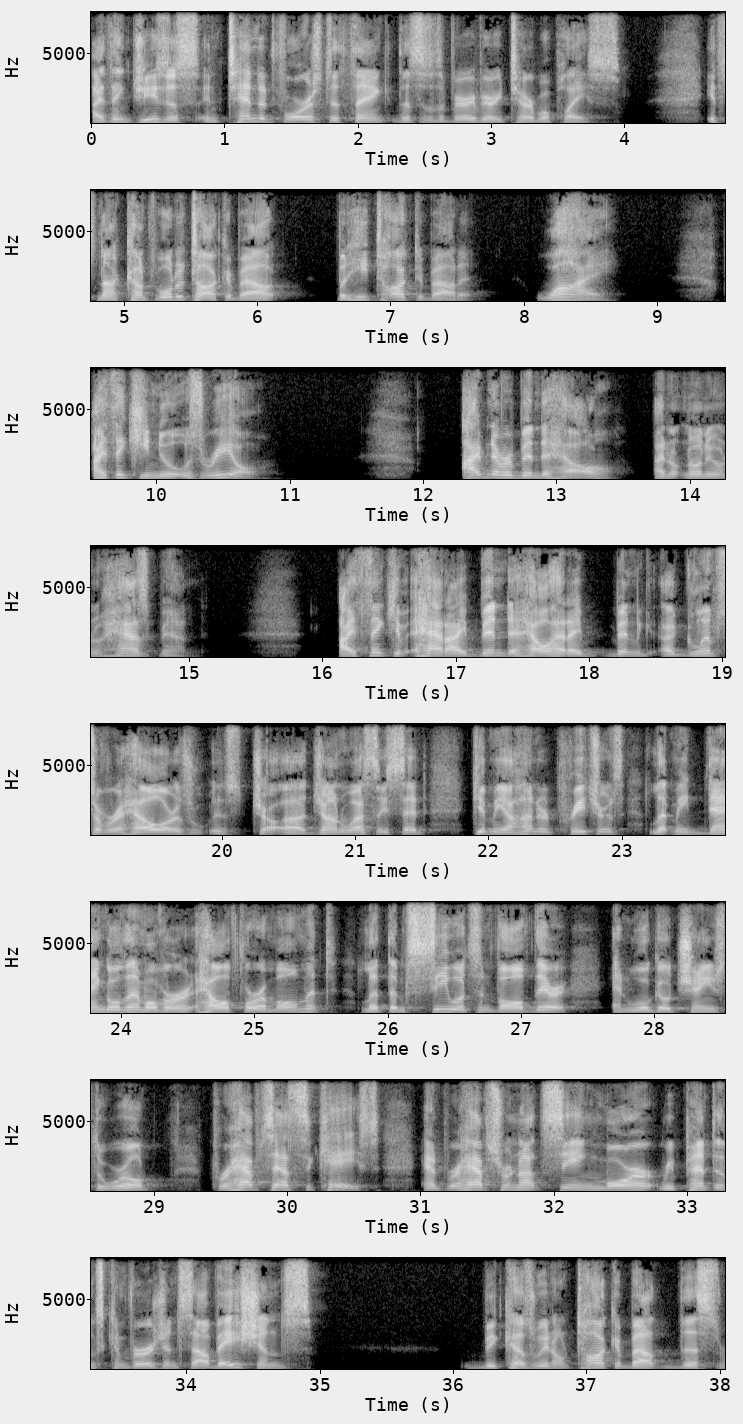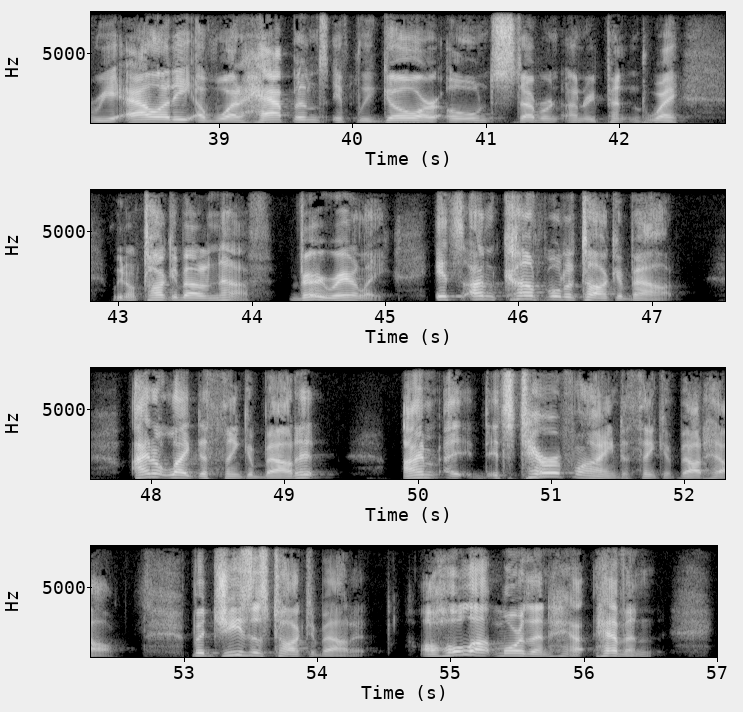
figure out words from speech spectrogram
I think Jesus intended for us to think this is a very, very terrible place. It's not comfortable to talk about but he talked about it. Why? I think he knew it was real. I've never been to hell. I don't know anyone who has been. I think if had I been to hell, had I been a glimpse over hell, or as, as uh, John Wesley said, give me a hundred preachers, let me dangle them over hell for a moment, let them see what's involved there, and we'll go change the world. Perhaps that's the case, and perhaps we're not seeing more repentance, conversion, salvations because we don't talk about this reality of what happens if we go our own stubborn, unrepentant way. We don't talk about enough, very rarely. It's uncomfortable to talk about. I don't like to think about it. I'm it's terrifying to think about hell. But Jesus talked about it a whole lot more than he- heaven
